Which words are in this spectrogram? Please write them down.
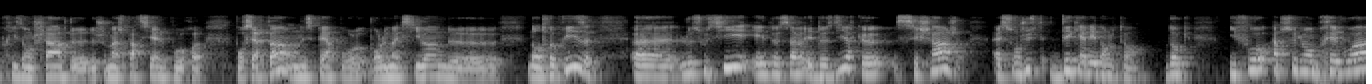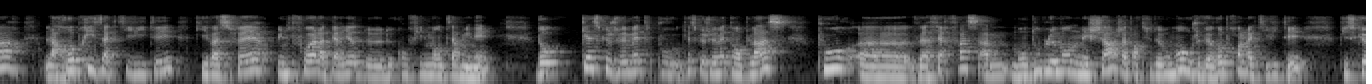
prise en charge de, chômage partiel pour, pour certains, on espère pour, pour le maximum d'entreprises. le souci est de, est de se dire que ces charges, elles sont juste décalées dans le temps. Donc, il faut absolument prévoir la reprise d'activité qui va se faire une fois la période de, confinement terminée. Donc, qu'est-ce que je vais mettre, en place pour euh, faire face à mon doublement de mes charges à partir du moment où je vais reprendre l'activité, puisque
